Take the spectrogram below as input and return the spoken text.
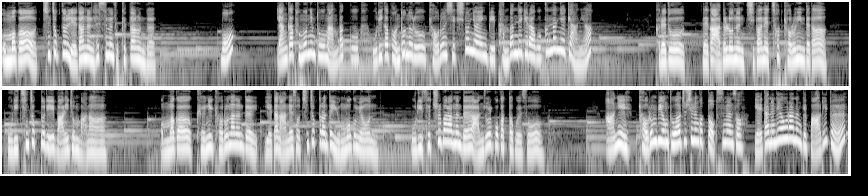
엄마가 친척들 예단은 했으면 좋겠다는데. 뭐? 양가 부모님 도움 안 받고 우리가 번 돈으로 결혼식 신혼여행비 반반 내기로 하고 끝난 얘기 아니야? 그래도 내가 아들로는 집안의 첫 결혼인데다 우리 친척들이 말이 좀 많아. 엄마가 괜히 결혼하는데 예단 안 해서 친척들한테 욕먹으면 우리 새 출발하는데 안 좋을 것 같다고 해서. 아니, 결혼 비용 도와주시는 것도 없으면서 예단은 해오라는 게 말이 돼?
